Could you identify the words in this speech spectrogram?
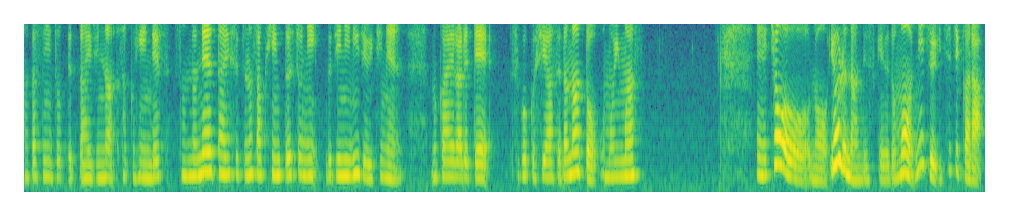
私にとって大事な作品です。そんなね、大切な作品と一緒に無事に21年迎えられて、すごく幸せだなと思います。えー今日の夜なんですけれども、21時から、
